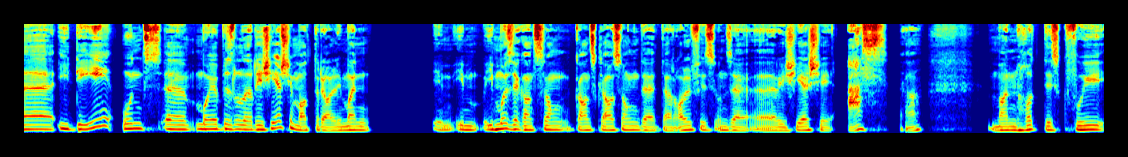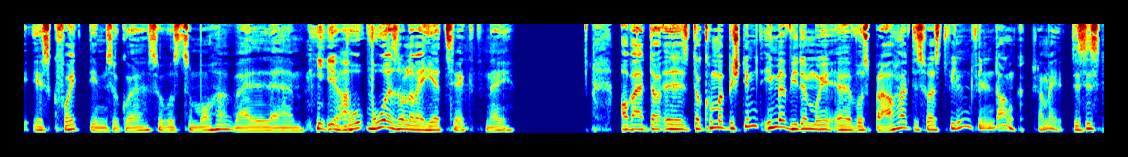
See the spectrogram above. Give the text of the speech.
äh, Idee und äh, mal ein bisschen Recherchematerial. Ich meine, ich, ich, muss ja ganz, ganz klar sagen, der, der Ralf ist unser äh, Recherche-Ass. Ja. Man hat das Gefühl, es gefällt dem sogar, sowas zu machen, weil ähm, ja. wo, wo er soll aber herzieht. Nein. Aber da, äh, da kann man bestimmt immer wieder mal äh, was brauchen. Das heißt, vielen, vielen Dank. Schau mal, das ist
